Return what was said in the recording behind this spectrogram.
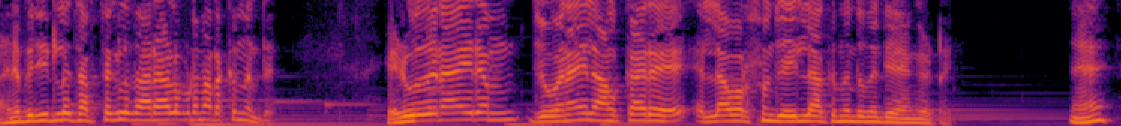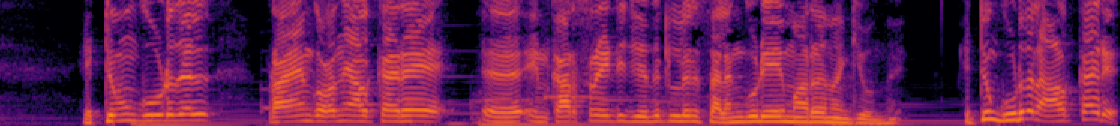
അതിനെ പറ്റിയിട്ടുള്ള ചർച്ചകൾ ധാരാളം ഇവിടെ നടക്കുന്നുണ്ട്. എഴുപതിനായിരം ജുവനായിൽ ആൾക്കാരെ എല്ലാ വർഷവും ജയിലിലാക്കുന്നുണ്ട് എന്നിട്ട് ഞാൻ കേട്ട്. ഏ? ഏറ്റവും കൂടുതൽ പ്രായം കുറഞ്ഞ ആൾക്കാരെ ഇൻകാർസറേറ്റ് ചെയ്തിട്ടുള്ളൊരു സ്ഥലം കൂടിയായി മാറുകയെന്ന് എനിക്ക് തോന്നുന്നത്. ഏറ്റവും കൂടുതൽ ആൾക്കാർ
